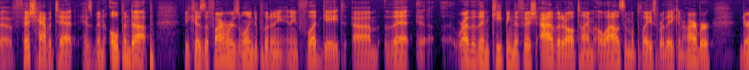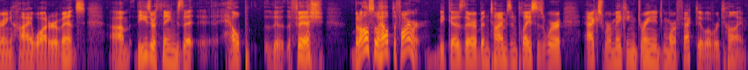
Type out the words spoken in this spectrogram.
uh, fish habitat has been opened up because the farmer is willing to put in a, in a floodgate um, that, uh, rather than keeping the fish out of it at all time, allows them a place where they can harbor during high water events. Um, these are things that help the, the fish, but also help the farmer because there have been times and places where actually we're making drainage more effective over time.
